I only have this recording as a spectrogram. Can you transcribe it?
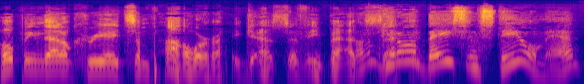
hoping that'll create some power. I guess if he bats. Let him get on base and steal, man.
